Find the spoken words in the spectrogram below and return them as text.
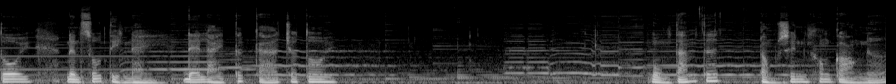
tôi nên số tiền này để lại tất cả cho tôi. Mùng 8 Tết, đồng sinh không còn nữa.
